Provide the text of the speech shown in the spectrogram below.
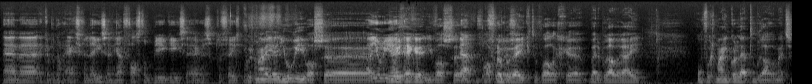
En eh, ik heb het nog ergens gelezen. Ja, vast op Beer Geeks ergens op de Facebook. volgens mij uh, Jury was, eh Ah, Jury Hegge. Die was eh, Ja, afgelopen week toevallig eh, bij de brouwerij om volgens mij een collab te brouwen met ze.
